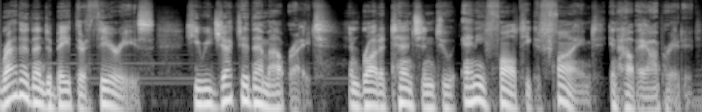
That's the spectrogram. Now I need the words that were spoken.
Rather than debate their theories, he rejected them outright and brought attention to any fault he could find in how they operated.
